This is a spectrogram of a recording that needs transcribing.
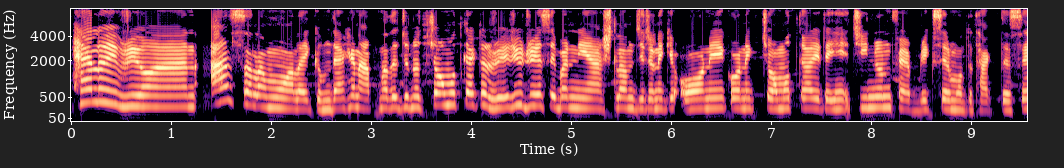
হ্যালো এভরিওয়ান আসসালামু আলাইকুম দেখেন, আপনাদের জন্য চমৎকার একটা রেডি ড্রেস এবার নিয়ে আসলাম, যেটা নাকি অনেক অনেক চমৎকার। এটা চিনন ফ্যাব্রিক্সের মধ্যে থাকতেছে।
